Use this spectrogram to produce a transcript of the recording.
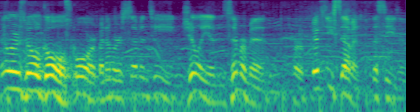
Millersville goal scored by number 17, Jillian Zimmerman, her 57th of the season.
